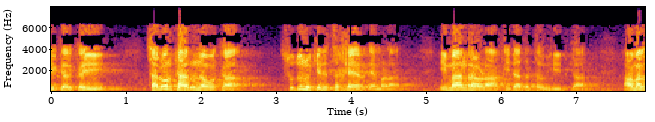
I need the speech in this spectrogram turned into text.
ذکر کوي څلور کارونه وکړه سودونو کې څه خیر دی مړه ایمان راوړه عقیده د توحید کا عمل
